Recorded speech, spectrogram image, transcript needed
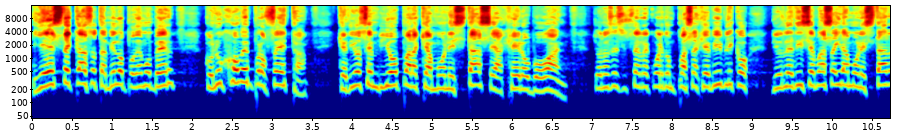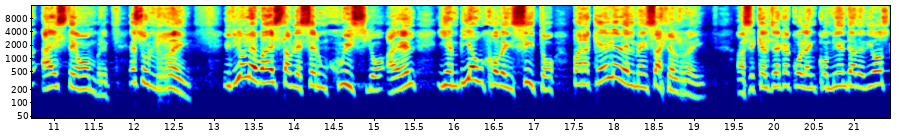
Y este caso también lo podemos ver con un joven profeta que Dios envió para que amonestase a Jeroboán. Yo no sé si usted recuerda un pasaje bíblico. Dios le dice, vas a ir a amonestar a este hombre. Es un rey. Y Dios le va a establecer un juicio a él y envía a un jovencito para que él le dé el mensaje al rey. Así que él llega con la encomienda de Dios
